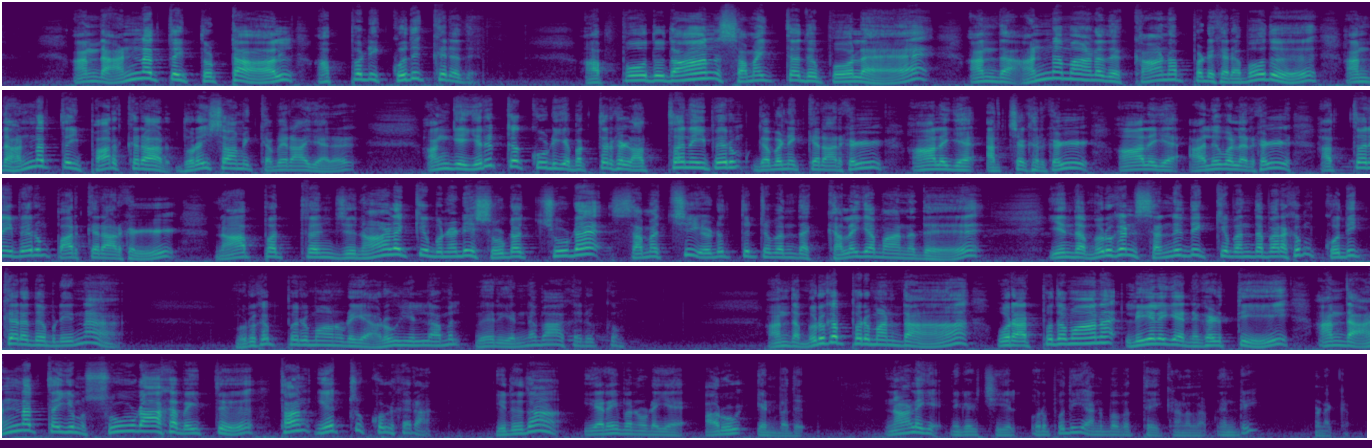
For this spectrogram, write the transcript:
அந்த அன்னத்தை தொட்டால் அப்படி கொதிக்கிறது. அப்போதுதான் சமைத்தது போல அந்த அன்னமானது காணப்படுகிற போது அந்த அன்னத்தை பார்க்கிறார் துரைசாமி கவிராயர். அங்கே இருக்கக்கூடிய பக்தர்கள் அத்தனை பேரும் கவனிக்கிறார்கள். ஆலய அர்ச்சகர்கள் ஆலய அலுவலர்கள் அத்தனை பேரும் பார்க்கிறார்கள். நாற்பத்தஞ்சு நாளைக்கு முன்னாடி சுட சுட சமைச்சு எடுத்துட்டு வந்த கலையமானது இந்த முருகன் சந்நிதிக்கு வந்த பிறகும் கொதிக்கிறது அப்படின்னா முருகப்பெருமானுடைய அருள் இல்லாமல் வேறு என்னவாக இருக்கும்? அந்த முருகப்பெருமான் தான் ஒரு அற்புதமான லீலையை நிகழ்த்தி அந்த அன்னத்தையும் சூடாக வைத்து தான் ஏற்றுக்கொள்கிறான். இதுதான் இறைவனுடைய அருள் என்பது. நாளைய நிகழ்ச்சியில் ஒரு புதிய அனுபவத்தை காணலாம். நன்றி. வணக்கம்.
